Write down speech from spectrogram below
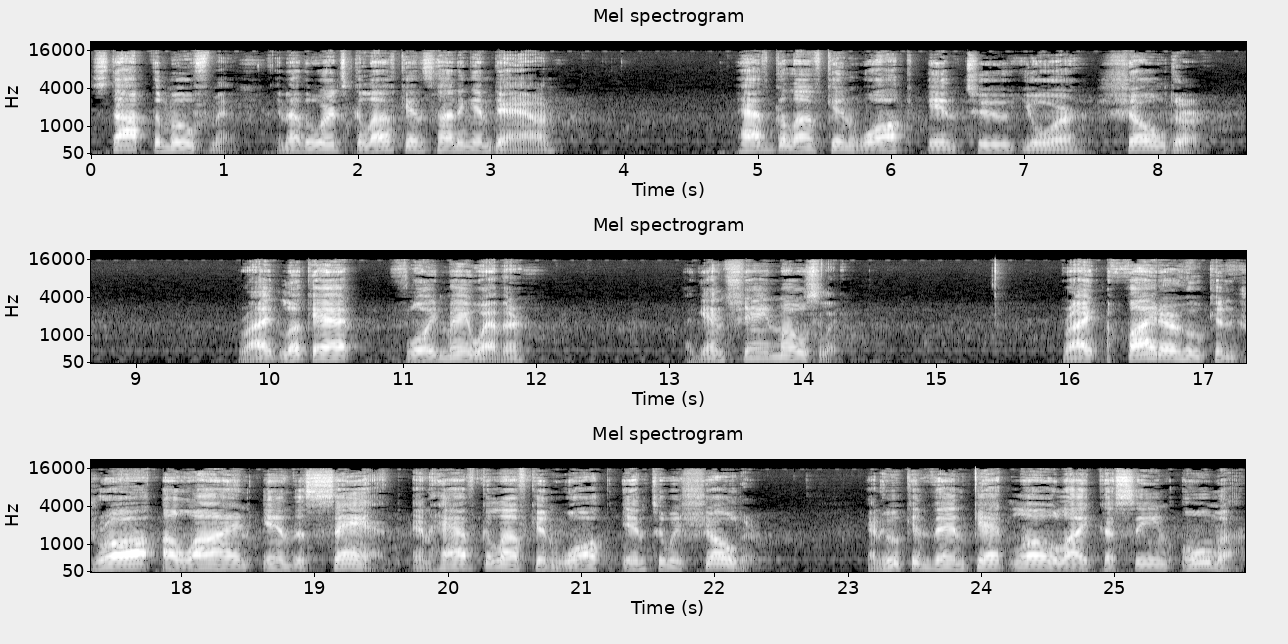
stop the movement. In other words, Golovkin's hunting him down have Golovkin walk into your shoulder. Right? Look at Floyd Mayweather against Shane Mosley. Right? A fighter who can draw a line in the sand and have Golovkin walk into his shoulder. And who can then get low like Kassim Ouma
